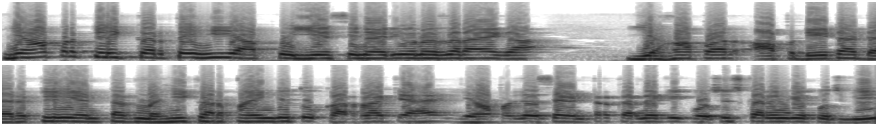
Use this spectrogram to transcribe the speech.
यहाँ पर क्लिक करते ही आपको ये सिनेरियो नज़र आएगा। यहाँ पर आप डेटा डायरेक्टली एंटर नहीं कर पाएँगे तो करना क्या है? यहाँ पर जैसे एंटर करने की कोशिश करेंगे कुछ भी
